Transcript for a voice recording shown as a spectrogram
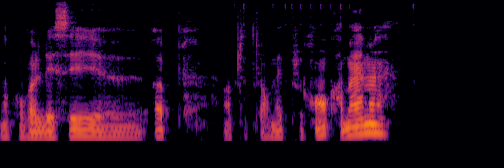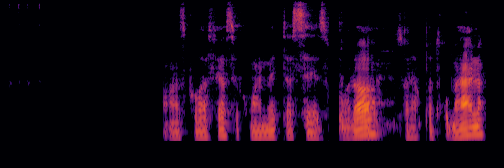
Donc on va le laisser, euh, hop, on va peut-être le remettre plus grand quand même. Ce qu'on va faire, c'est qu'on va le mettre à 16. Voilà, ça a l'air pas trop mal.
